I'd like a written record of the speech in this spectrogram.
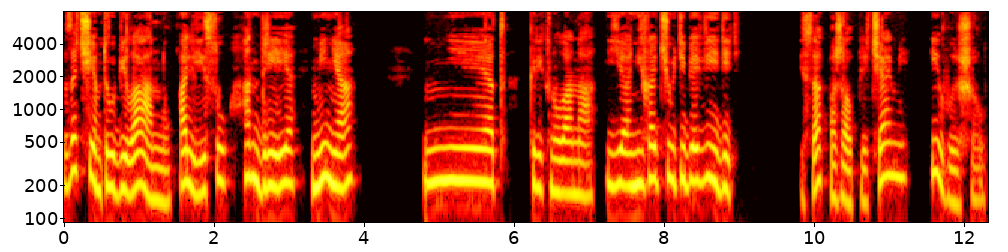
«Зачем ты убила Анну, Алису, Андрея, меня?» «Нет!» — крикнула она. «Я не хочу тебя видеть!» Исаак пожал плечами и вышел.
